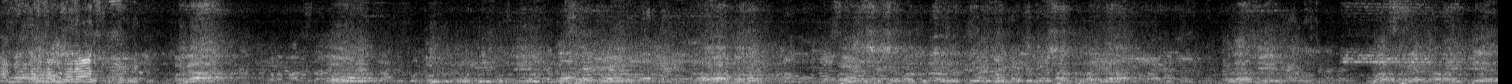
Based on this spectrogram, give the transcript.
आम्ही तर सांगणार आज बघा हो, तुमची भावांनो, सगळ्या शिक्षकांना विनंती आहे, दोन मिनिटं तुम्ही शांतता घ्या. कदाचित तुम्हाला सगळ्यांना माहिती आहे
